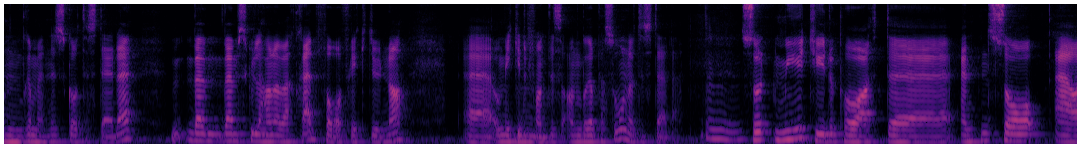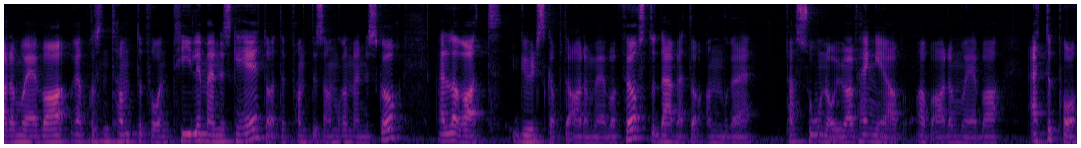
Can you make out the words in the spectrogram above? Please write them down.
andre mennesker til stede. Hvem, hvem skulle han ha vært redd for å flykte unna? eh, om ikke det fantes andre personer til stede. Mm. Så mye tyder på at eh, enten så er Adam og Eva representanter for en tidlig menneskehet, og at det fantes andre mennesker, eller at Gud skapte Adam og Eva først, og deretter andre personer, uavhengig av, av Adam og Eva etterpå,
